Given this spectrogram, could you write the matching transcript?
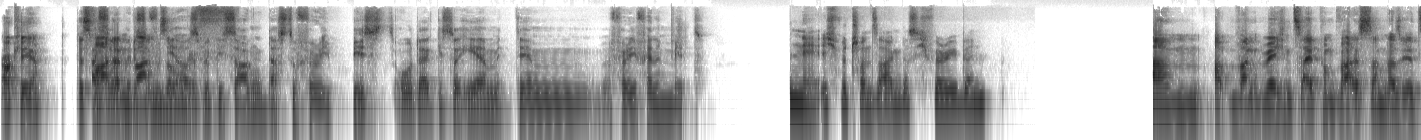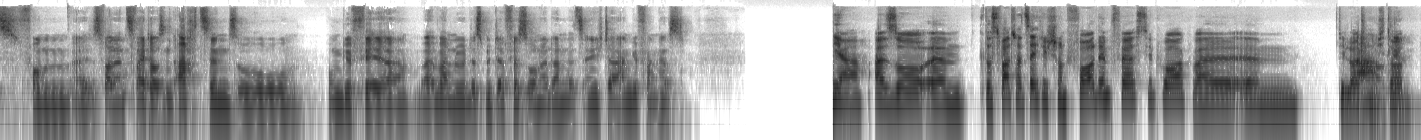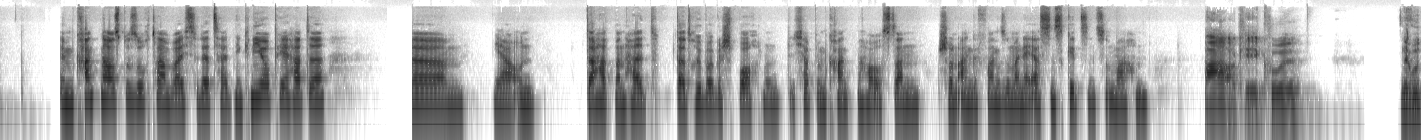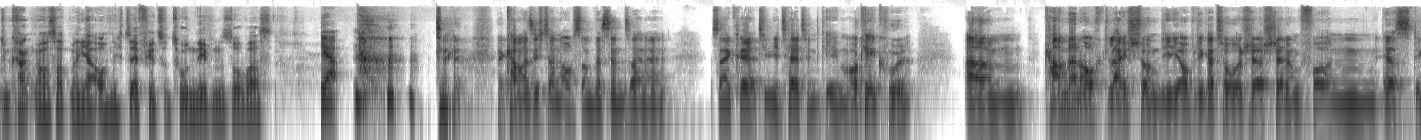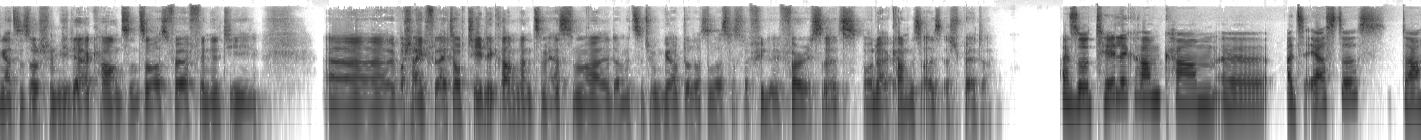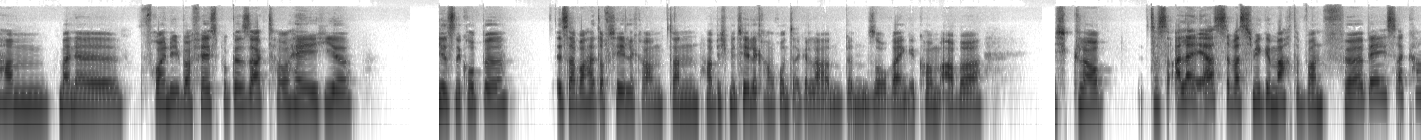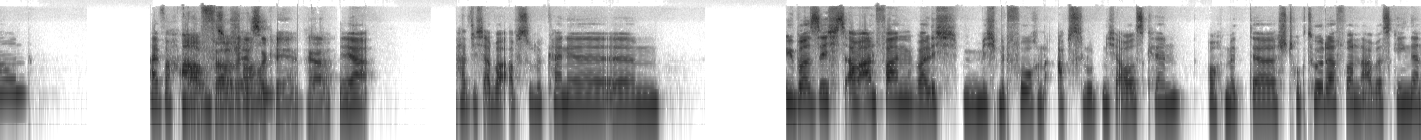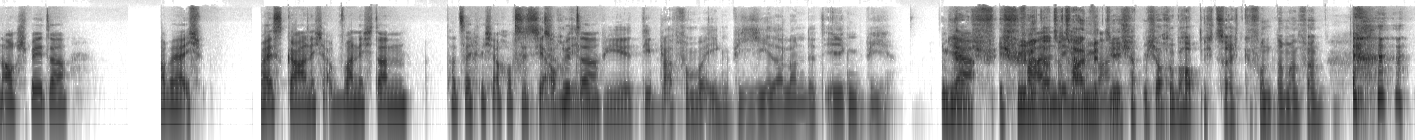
Okay. Das war dann würdest wann du von so dir aus ungef- wirklich sagen, dass du Furry bist oder gehst du eher mit dem Furry-Fan mit? Nee, ich würde schon sagen, dass ich Furry bin. Ähm, ab wann, welchen Zeitpunkt war das dann? Also jetzt vom, äh, das war dann 2018 so ungefähr, weil wann du das mit der Persona dann letztendlich da angefangen hast. Ja, also ähm, das war tatsächlich schon vor dem First Aid Walk, weil ähm, die Leute Ah, mich dort im Krankenhaus besucht haben, weil ich zu der Zeit eine Knie-OP hatte. Ähm, ja, und da hat man halt darüber gesprochen und ich habe im Krankenhaus dann schon angefangen, so meine ersten Skizzen zu machen. Ah, okay, cool. Na gut, im Krankenhaus hat man ja auch nicht sehr viel zu tun neben sowas. Ja, da kann man sich dann auch so ein bisschen seine, seine Kreativität hingeben. Okay, cool. Ähm, kam dann auch gleich schon die obligatorische Erstellung von erst den ganzen Social Media Accounts und sowas für Affinity. Äh, wahrscheinlich vielleicht auch Telegram dann zum ersten Mal damit zu tun gehabt oder sowas, was für viele Furries so ist. Oder kam das alles erst später? also Telegram kam äh, als erstes. Da haben meine Freunde über Facebook gesagt, oh, hey, hier, hier ist eine Gruppe, ist aber halt auf Telegram. Dann habe ich mir Telegram runtergeladen, bin so reingekommen. Aber ich glaube, das allererste, was ich mir gemacht habe, war ein Furbase-Account. Einfach mal Ah, um schauen. okay, ja. Ja. Hatte ich aber absolut keine ähm, Übersicht am Anfang, weil ich mich mit Foren absolut nicht auskenne. Auch mit der Struktur davon, aber es ging dann auch später. Aber ja, ich weiß gar nicht, ab wann ich dann tatsächlich auch auf Es ist ja auch Twitter. irgendwie die Plattform, wo irgendwie jeder landet, irgendwie. Ja, Ja, ich, ich fühle da total mit dir. Ich habe mich auch überhaupt nicht zurechtgefunden am Anfang.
